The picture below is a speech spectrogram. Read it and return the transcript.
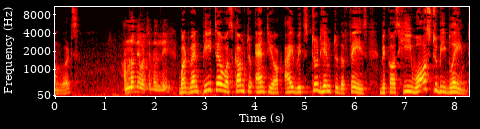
onwards. ಹನ್ನೊಂದನೇ ವಚನದಲ್ಲಿ But when Peter was come to Antioch, I withstood him to the face because he was to be blamed.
